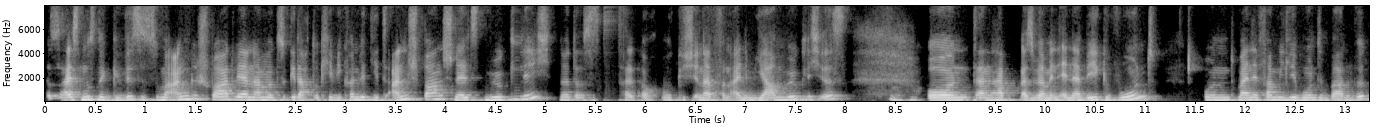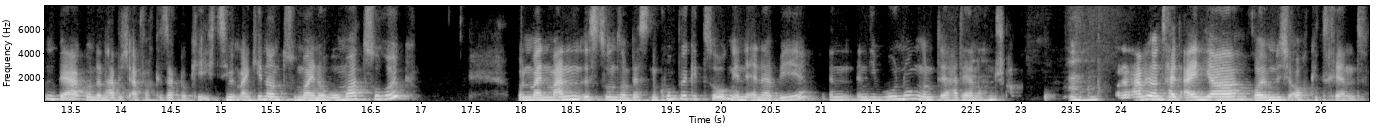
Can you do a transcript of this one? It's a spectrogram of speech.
Das heißt, muss eine gewisse Summe angespart werden. Da haben wir uns gedacht, okay, wie können wir die jetzt ansparen, schnellstmöglich, ne, dass es halt auch wirklich innerhalb von einem Jahr möglich ist. Mhm. Und dann habe, also wir haben in NRW gewohnt und meine Familie wohnt in Baden-Württemberg und dann habe ich einfach gesagt, okay, ich ziehe mit meinen Kindern zu meiner Oma zurück. Und mein Mann ist zu unserem besten Kumpel gezogen in NRW in, in die Wohnung und der hatte ja noch einen Job. Mhm. Und dann haben wir uns halt ein Jahr räumlich auch getrennt.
